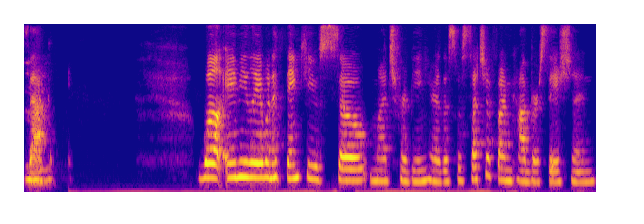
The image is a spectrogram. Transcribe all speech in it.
exactly mm-hmm. well amy lee i want to thank you so much for being here this was such a fun conversation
